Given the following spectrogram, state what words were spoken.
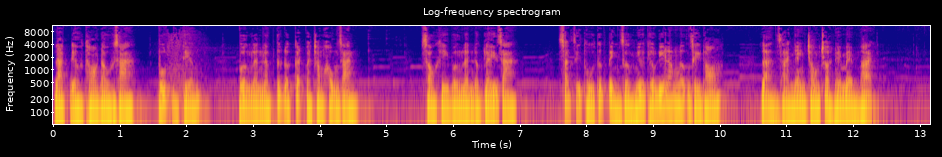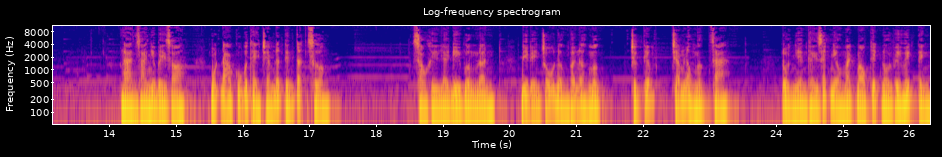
Lạt điều thò đầu ra, Vút một tiếng, Vương Lân lập tức được cất vào trong không gian. Sau khi Vương Lân được lấy ra, Sắc dị thú thức tỉnh dường như thiếu đi năng lượng gì đó, Làn da nhanh chóng trở nên mềm mại. Làn da như bây giờ, Một đao cũng có thể chém đứt đến tận xương. Sau khi lấy đi Vương Lân, Đi đến chỗ đường vẫn ở ngực, Trực tiếp chém lồng ngực ra. Đột nhiên thấy rất nhiều mạch máu kết nối với huyết tình.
